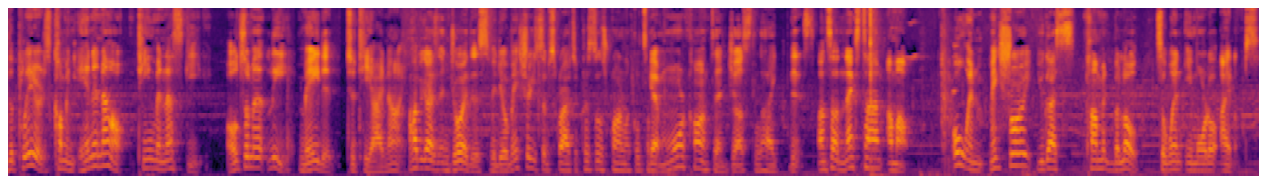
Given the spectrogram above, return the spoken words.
the players coming in and out, Team Mineski ultimately made it to TI9. I hope you guys enjoyed this video. Make sure you subscribe to Crystalis Chronicles to get more content just like this. Until next time, I'm out. Oh, and make sure you guys comment below to win immortal items.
